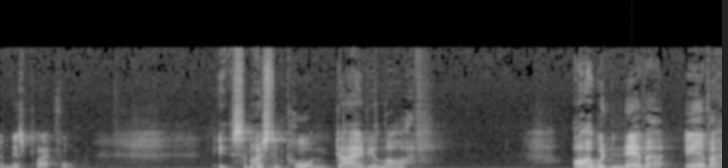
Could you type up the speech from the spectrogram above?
on this platform. It's the most important day of your life. I would never, ever,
